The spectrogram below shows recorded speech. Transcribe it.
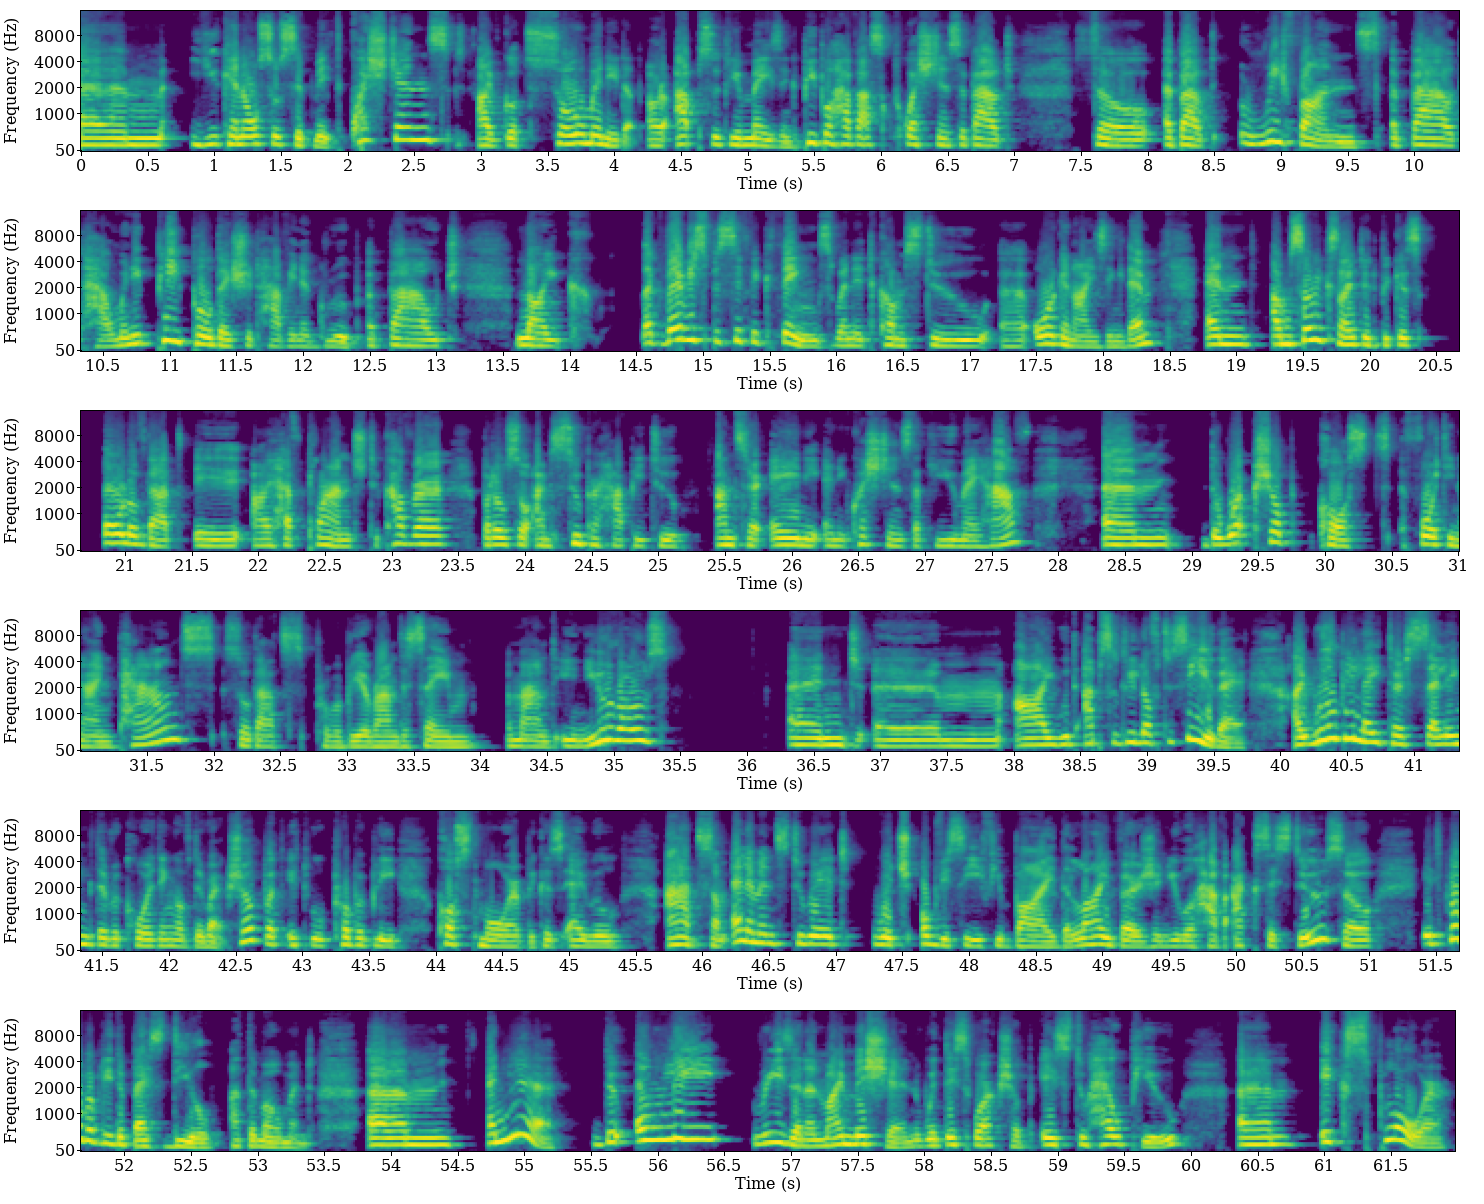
Um, you can also submit questions. I've got so many that are absolutely amazing. People have asked questions about so about refunds, about how many people they should have in a group, about like like very specific things when it comes to uh, organizing them. And I'm so excited because all of that uh, I have planned to cover, but also I'm super happy to answer any any questions that you may have. Um, the workshop costs 49 pounds, so that's probably around the same amount in euros. and um, I would absolutely love to see you there. I will be later selling the recording of the workshop, but it will probably cost more because I will add some elements to it, which obviously, if you buy the live version, you will have access to. So it's probably the best deal at the moment. Um, and yeah, the only reason and my mission with this workshop is to help you um, explore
